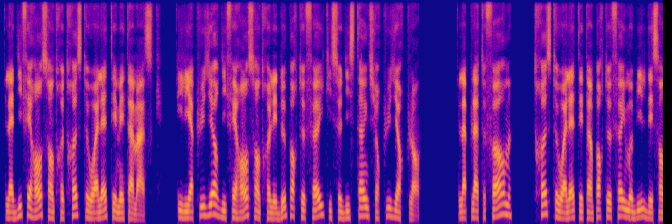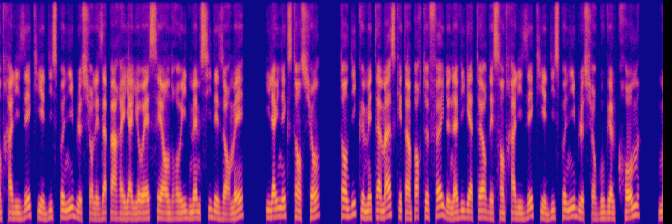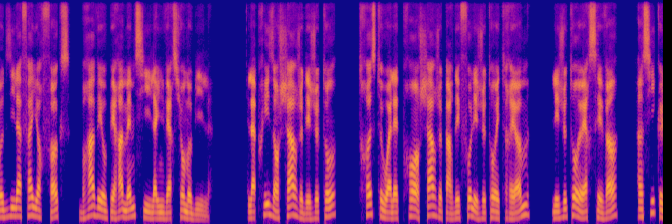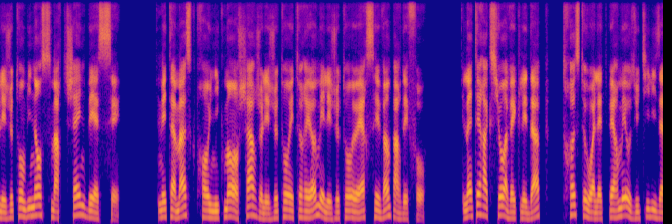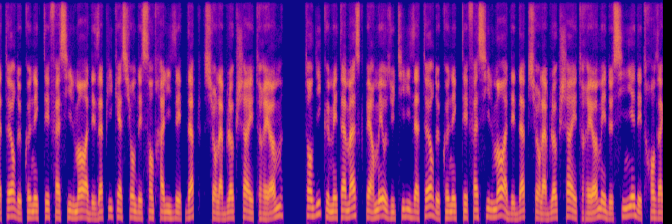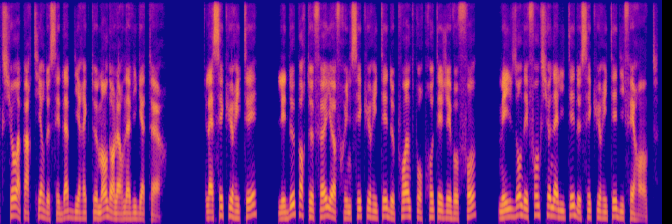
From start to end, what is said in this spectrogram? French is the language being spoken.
La différence entre Trust Wallet et Metamask. Il y a plusieurs différences entre les deux portefeuilles qui se distinguent sur plusieurs plans. La plateforme, Trust Wallet est un portefeuille mobile décentralisé qui est disponible sur les appareils iOS et Android même si désormais, il a une extension, tandis que MetaMask est un portefeuille de navigateur décentralisé qui est disponible sur Google Chrome, Mozilla Firefox, Brave et Opera même s'il a une version mobile. La prise en charge des jetons, Trust Wallet prend en charge par défaut les jetons Ethereum, les jetons ERC20, ainsi que les jetons Binance Smart Chain BSC. MetaMask prend uniquement en charge les jetons Ethereum et les jetons ERC20 par défaut. L'interaction avec les DApp, Trust Wallet permet aux utilisateurs de connecter facilement à des applications décentralisées DApp sur la blockchain Ethereum, tandis que MetaMask permet aux utilisateurs de connecter facilement à des DApp sur la blockchain Ethereum et de signer des transactions à partir de ces DApp directement dans leur navigateur. La sécurité, les deux portefeuilles offrent une sécurité de pointe pour protéger vos fonds, mais ils ont des fonctionnalités de sécurité différentes.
